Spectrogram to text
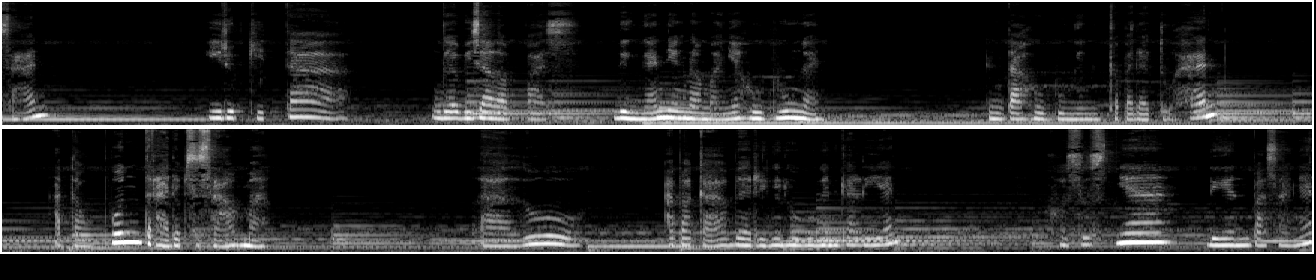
perasaan, hidup kita nggak bisa lepas dengan yang namanya hubungan. Entah hubungan kepada Tuhan ataupun terhadap sesama. Lalu, apa kabar dengan hubungan kalian? Khususnya dengan pasangan?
